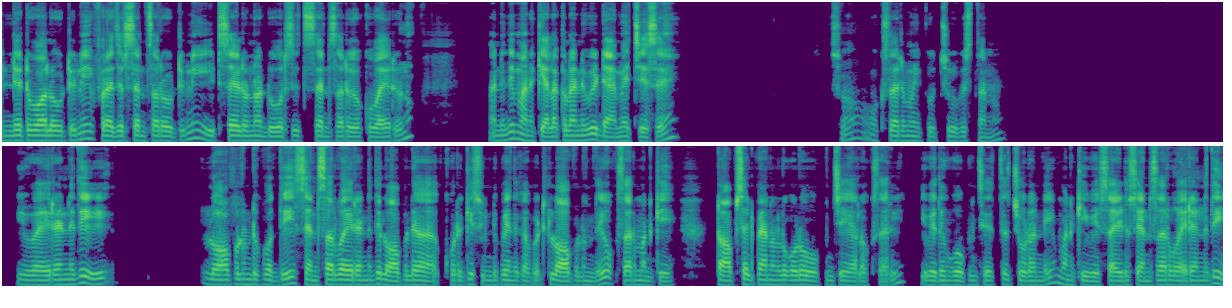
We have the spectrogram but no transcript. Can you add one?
ఇన్‌లెట్ వాల్ ఒకటిని, ప్రెషర్ సెన్సార్ ఒకటిని, ఇటు సైడ్ ఉన్న డోర్ స్విచ్ సెన్సార్ యొక్క వైరును అనేది మనకి ఎలకలనేవి డ్యామేజ్ చేసాయి. సో, ఒకసారి మీకు చూపిస్తాను. ఈ వైర్ అనేది లోపల ఉండిపోద్ది. సెన్సార్ వైర్ అనేది లోపల కొరికేసి ఉండిపోయింది కాబట్టి లోపల ఉంది ఒకసారి మనకి టాప్ సైడ్ ప్యానల్ కూడా ఓపెన్ చేయాలి ఒకసారి. ఈ విధంగా ఓపెన్ చేస్తే చూడండి మనకి సైడ్ సెన్సార్ వైర్ అనేది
